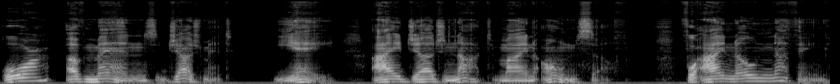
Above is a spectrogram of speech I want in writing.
or of man's judgment. Yea, I judge not mine own self. For I know nothing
